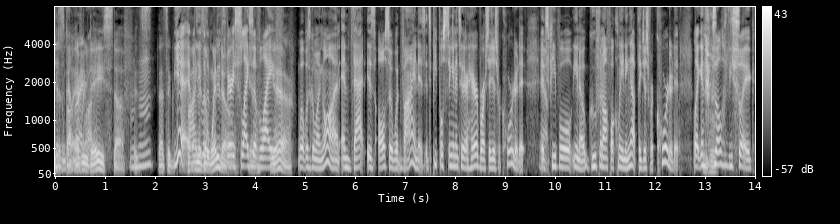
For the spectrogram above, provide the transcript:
It's neuroticism about kind of everyday stuff. It's that's a Yeah, it Vine was, it is was a it window. was very slice you of life. Yeah. what was going on, and that is also what Vine is. It's people singing into their hairbrush. They just recorded it. It's people, you know, goofing off while cleaning up. They just recorded it. Like, and there's all of these like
